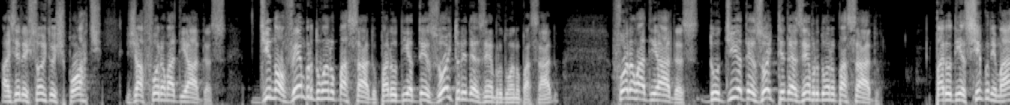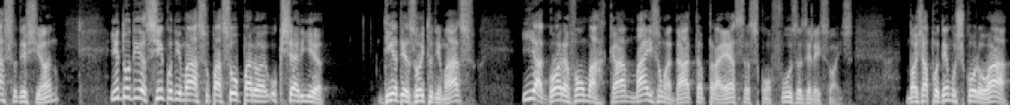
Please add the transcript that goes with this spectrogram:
as eleições do esporte já foram adiadas de novembro do ano passado para o dia 18 de dezembro do ano passado, foram adiadas do dia 18 de dezembro do ano passado para o dia 5 de março deste ano, e do dia 5 de março passou para o que seria dia 18 de março, e agora vão marcar mais uma data para essas confusas eleições. Nós já podemos coroar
